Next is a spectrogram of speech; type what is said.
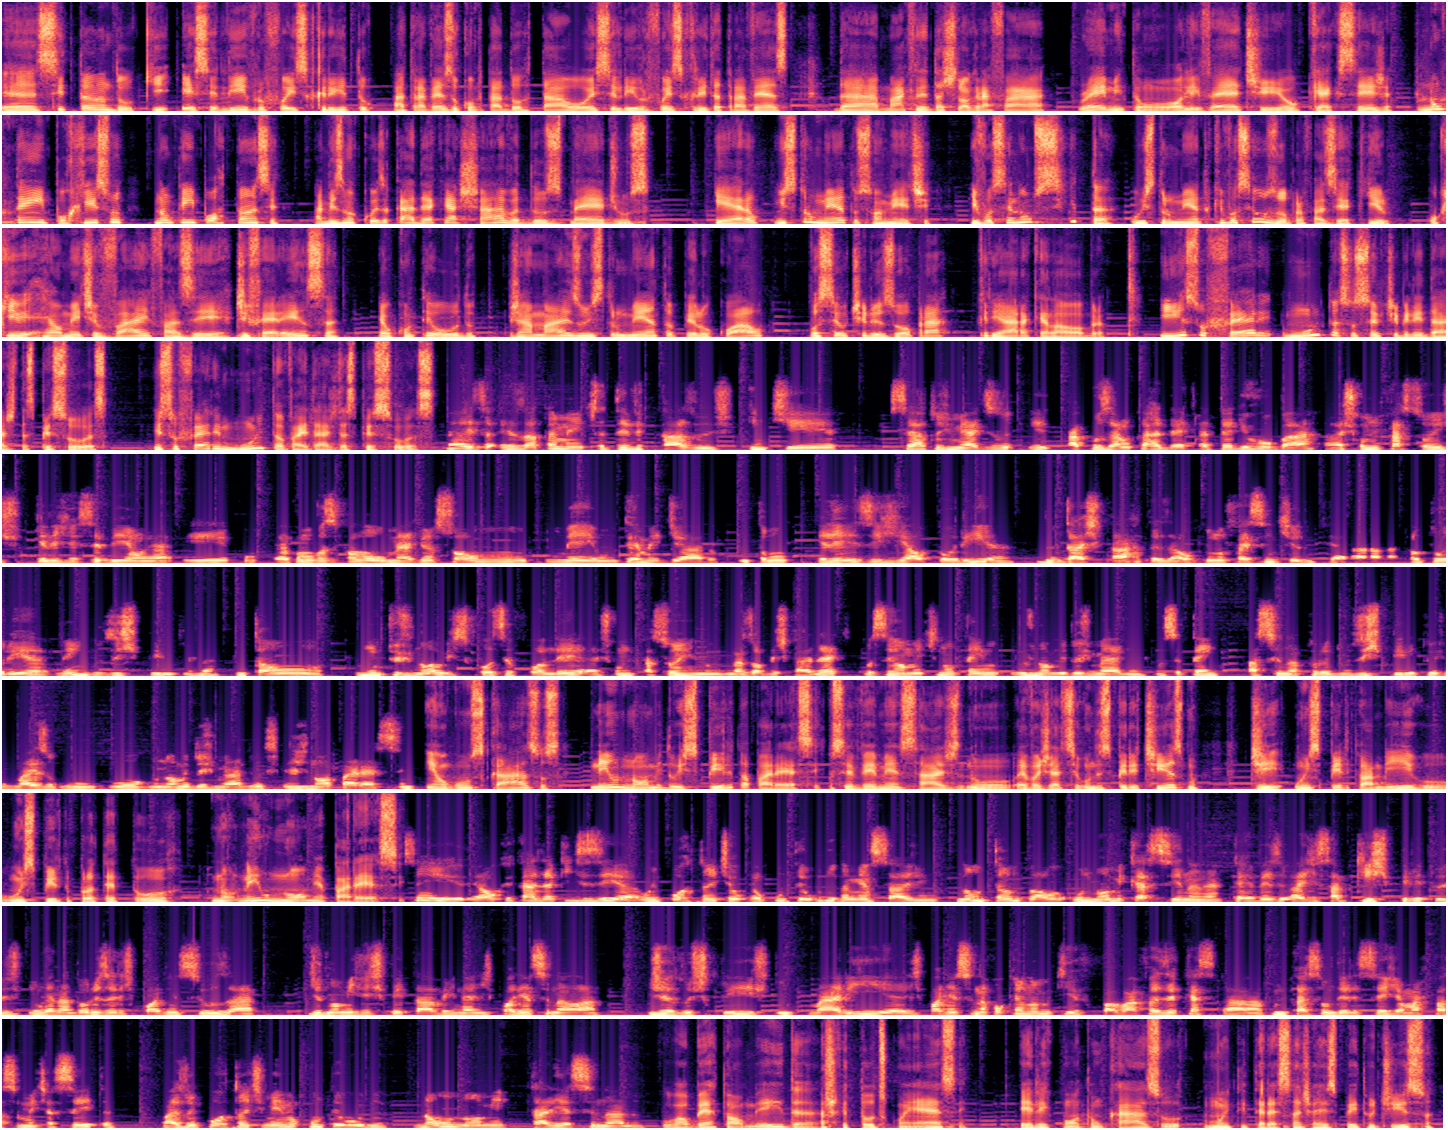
é, citando que esse livro foi escrito através do computador tal, ou esse livro foi escrito através da máquina de datilografar Remington, ou Olivetti, ou o que quer que seja? Não tem, porque isso não tem importância. A mesma coisa Kardec achava dos médiums, que eram instrumentos somente. E você não cita o instrumento que você usou para fazer aquilo. O que realmente vai fazer diferença é o conteúdo, jamais o instrumento pelo qual você utilizou para criar aquela obra. E isso fere muito a susceptibilidade das pessoas. Isso fere muito a vaidade das pessoas. É, ex exatamente. Teve casos em que certos médicos acusaram Kardec até de roubar as comunicações que eles recebiam, né? E é como você falou, o médium é só um meio, um intermediário. Então ele exigia a autoria das cartas, algo que não faz sentido, que a autoria vem dos espíritos, né? Então muitos nomes, se você for ler as comunicações no, nas obras de Kardec, você realmente não tem os nomes dos médiums. Você tem a assinatura dos espíritos, mas o, o, o nome dos médiums eles não aparecem. Em alguns casos, nem o nome do espírito aparece. Você vê mensagens no Evangelho segundo o Espiritismo de um espírito amigo, um espírito protetor, não, nem o nome aparece. Sim, é o que Kardec dizia. O importante é o, é o conteúdo da mensagem, não tanto ao, o nome que assina, né? Porque às vezes a gente sabe que espíritos enganadores eles podem se usar de nomes respeitáveis, né? Eles podem assinar lá Jesus Cristo, Maria, eles podem assinar qualquer nome que vai fazer que a, a comunicação deles seja mais facilmente aceita, mas o importante mesmo é o conteúdo, não o nome tá ali assinado. O Alberto Almeida, acho que todos conhecem, ele conta um caso muito interessante a respeito disso,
